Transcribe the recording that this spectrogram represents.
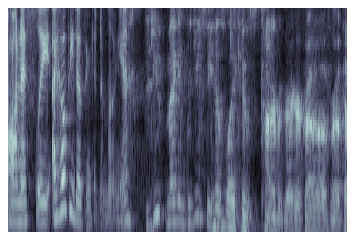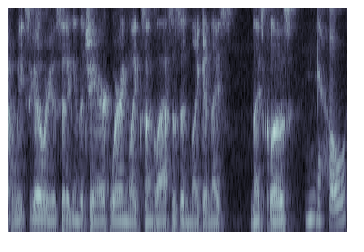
Honestly, I hope he doesn't get pneumonia. Did you, Megan? Did you see his like his Conor McGregor promo from a couple weeks ago where he was sitting in the chair wearing like sunglasses and like a nice nice clothes? No.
